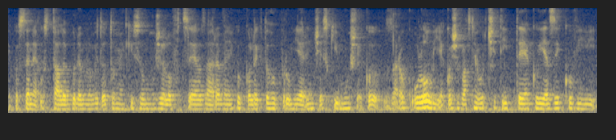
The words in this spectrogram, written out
jako se neustále bude mluvit o tom, jaký jsou muži lovci a zároveň jako kolik toho průměrný český muž jako za rok uloví, jakože vlastně určitý ty jako jazykový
